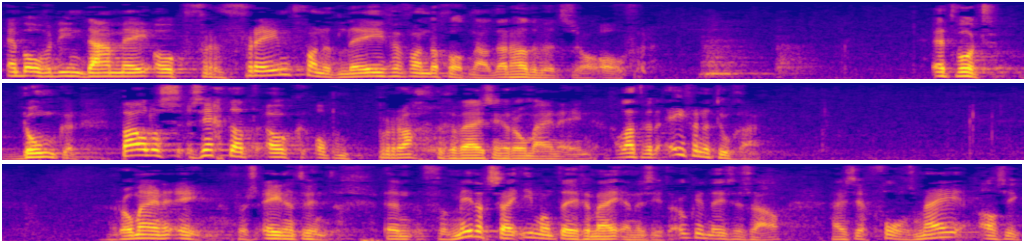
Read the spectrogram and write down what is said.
en bovendien daarmee ook vervreemd van het leven van de God. Nou, daar hadden we het zo over. Het wordt donker. Paulus zegt dat ook op een prachtige wijze in Romeinen 1. Laten we er even naartoe gaan. Romeinen 1, vers 21. En vanmiddag zei iemand tegen mij, en hij zit ook in deze zaal. Hij zegt, volgens mij, als ik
